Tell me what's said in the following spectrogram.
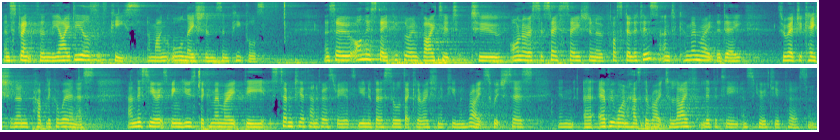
and strengthen the ideals of peace among all nations and peoples. And so on this day, people are invited to honour a cessation of hostilities and to commemorate the day through education and public awareness. And this year it's being used to commemorate the 70th anniversary of the Universal Declaration of Human Rights, which says in, uh, everyone has the right to life, liberty, and security of person.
